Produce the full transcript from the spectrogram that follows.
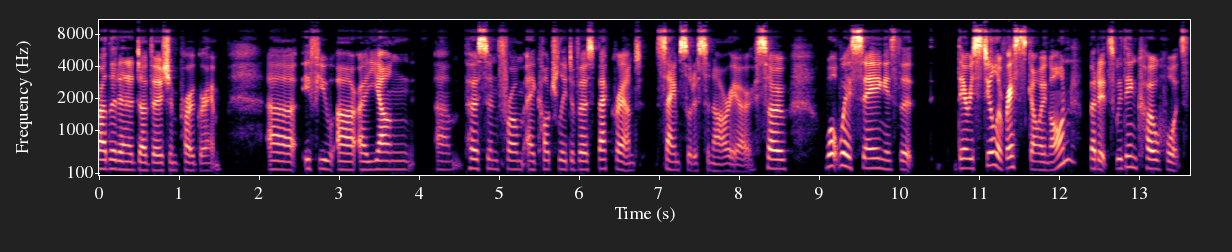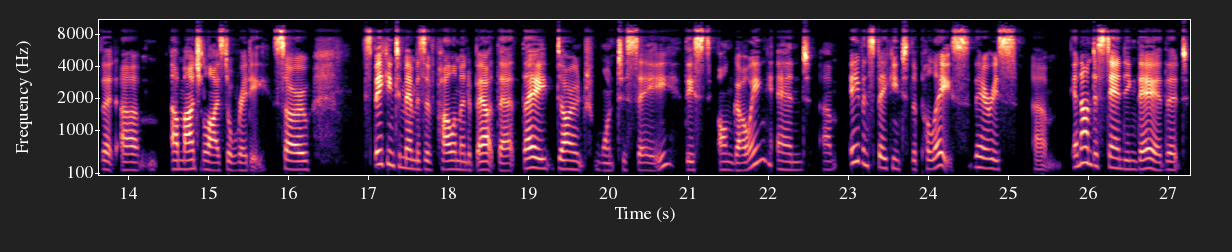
rather than a diversion program. Uh, if you are a young um, person from a culturally diverse background, same sort of scenario. So what we're seeing is that there is still arrests going on, but it's within cohorts that um, are marginalised already. So, speaking to members of parliament about that, they don't want to see this ongoing. And um, even speaking to the police, there is um, an understanding there that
